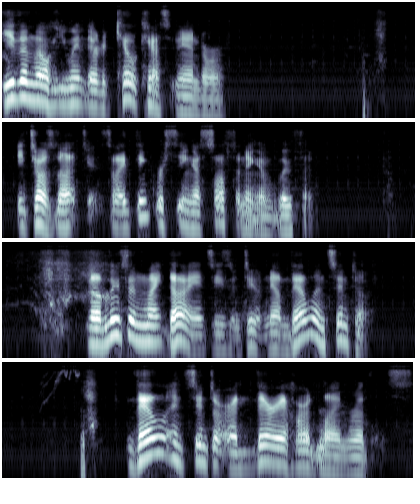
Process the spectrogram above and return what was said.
Even though he went there to kill Cassian Andor, he chose not to. So I think we're seeing a softening of Luthen. Now, Luthen might die in season two. Now, Vel and Cinta. Vel and Cinta are very hardline rebels.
